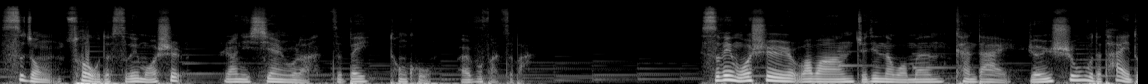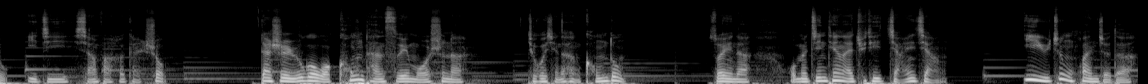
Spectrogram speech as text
四种错误的思维模式，让你陷入了自卑、痛苦而无法自拔。思维模式往往决定了我们看待人事物的态度以及想法和感受。但是如果我空谈思维模式呢，就会显得很空洞。所以呢，我们今天来具体讲一讲。抑郁症患者的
